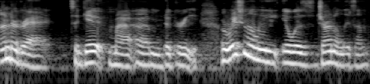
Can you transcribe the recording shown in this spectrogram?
undergrad to get my um, degree. Originally, it was journalism.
